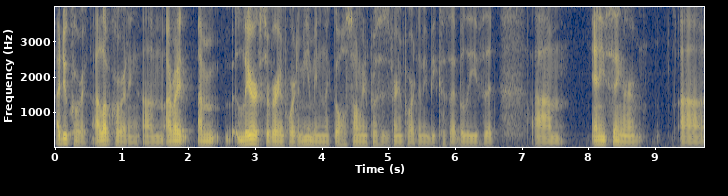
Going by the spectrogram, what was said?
I do co-write. I love co-writing. Um, I write. Um, lyrics are very important to me. I mean, like the whole songwriting process is very important to me because I believe that um, any singer uh,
